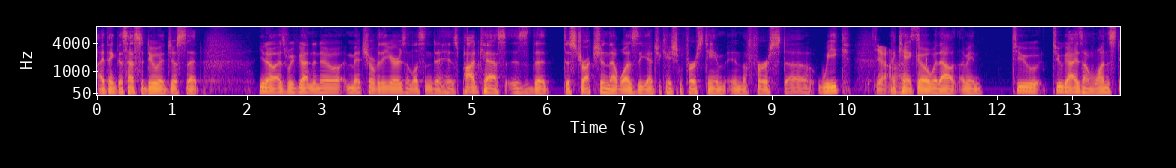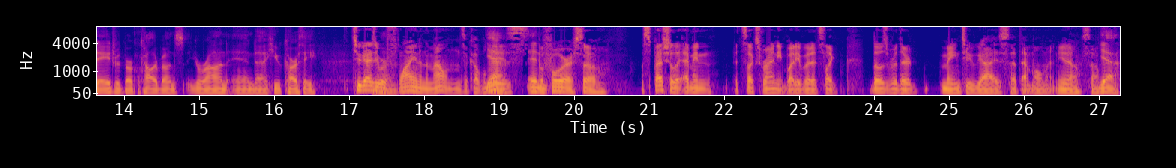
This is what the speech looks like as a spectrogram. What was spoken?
I think this has to do with just that. You know, as we've gotten to know Mitch over the years and listened to his podcast, is the destruction that was the Education First team in the first uh, week. Yeah, I can't go without. I mean, two two guys on one stage with broken collarbones, Euron and uh, Hugh Carthy. two guys who were flying in the mountains a couple Yeah, days and- before. So, especially, I mean, it sucks for anybody, but it's like those were their main two guys at that moment, you know. So Yeah.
